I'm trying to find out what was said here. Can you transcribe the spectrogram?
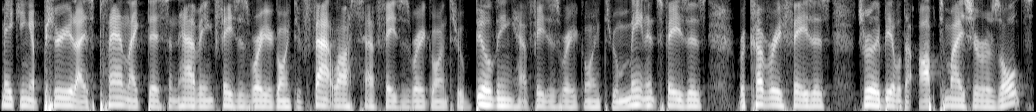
making a periodized plan like this and having phases where you're going through fat loss, have phases where you're going through building, have phases where you're going through maintenance phases, recovery phases to really be able to optimize your results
